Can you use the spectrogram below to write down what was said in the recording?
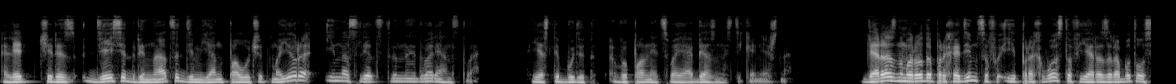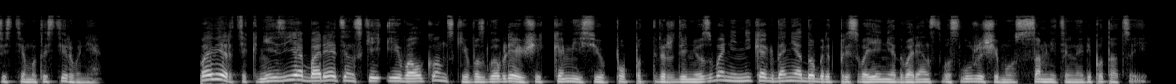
Лет через 10-12 Демьян получит майора и наследственное дворянство, если будет выполнять свои обязанности, конечно. Для разного рода проходимцев и прохвостов я разработал систему тестирования. Поверьте, князья Борятинский и Волконский, возглавляющие комиссию по подтверждению званий, никогда не одобрят присвоение дворянства служащему с сомнительной репутацией.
